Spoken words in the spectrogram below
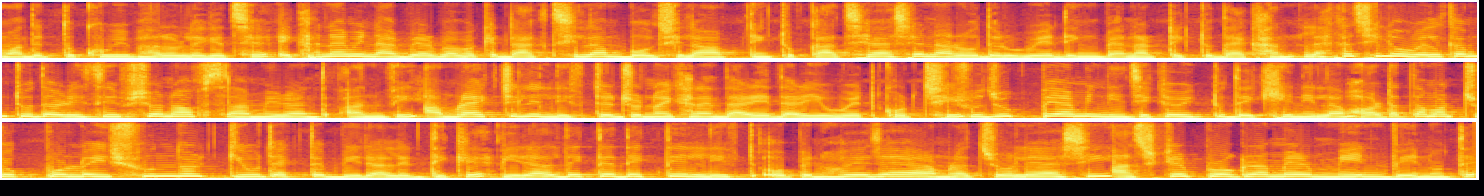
আমাদের তো খুবই ভালো লেগেছে। এখানে আমি নাবিয়ার বাবাকে ডাকছিলাম, বলছিলাম, আপনি একটু কাছে আসেন আর ওদের ওয়েডিং ব্যানারটা একটু দেখান। লেখা ছিল welcome to the reception of Samir and Anvi আমরা অ্যাকচুয়ালি লিফটের জন্য এখানে দাঁড়িয়ে দাঁড়িয়ে ওয়েট করছি। সুযোগ পেয়ে আমি নিজেকেও একটু দেখিয়ে নিলাম। হঠাৎ আমার চোখ পড়ল এই সুন্দর কিউট একটা বিড়ালের দিকে। বিড়াল দেখতে দেখতে লিফট ওপেন হয়ে যায় আর আমরা চলে আসি আজকের প্রোগ্রামের মেন ভেনুতে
